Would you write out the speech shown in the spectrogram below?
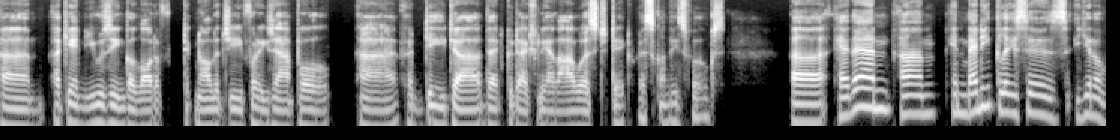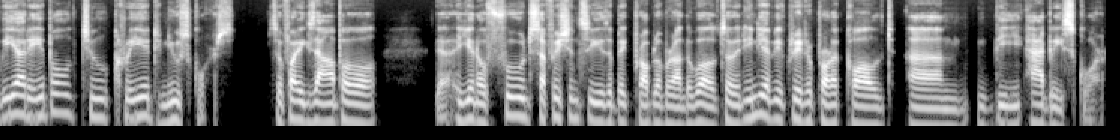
Um, again, using a lot of technology, for example, uh, data that could actually allow us to take risk on these folks. Uh, and then um, in many places, you know, we are able to create new scores. So, for example, uh, you know, food sufficiency is a big problem around the world. So in India, we've created a product called um, the Agri Score,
